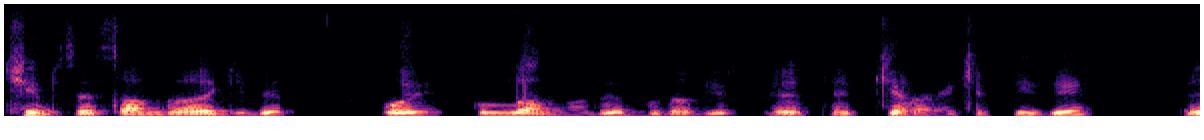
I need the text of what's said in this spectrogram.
kimse sandığa gidip oy kullanmadı. Bu da bir e, tepki hareketiydi. E,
